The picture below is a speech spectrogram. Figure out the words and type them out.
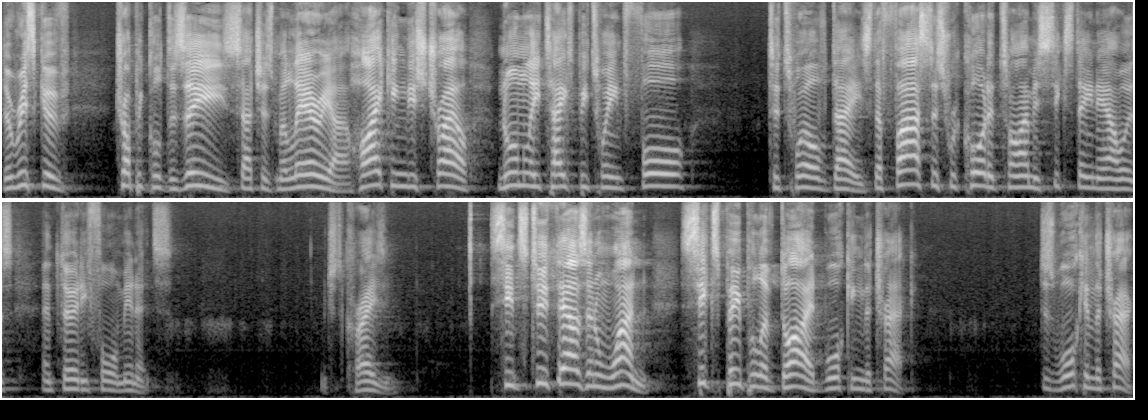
The risk of tropical disease such as malaria. Hiking this trail normally takes between four to 12 days. The fastest recorded time is 16 hours and 34 minutes, which is crazy. Since 2001, six people have died walking the track. Just walking the track.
